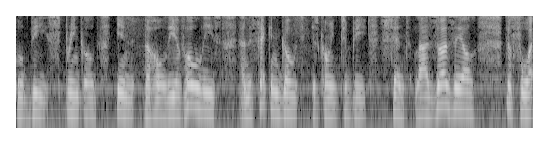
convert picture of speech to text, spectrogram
will be sprinkled in the Holy of Holies, and the second goat is going to be sent. Lazazel. The four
